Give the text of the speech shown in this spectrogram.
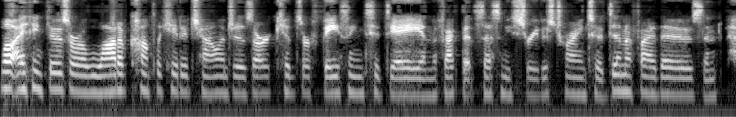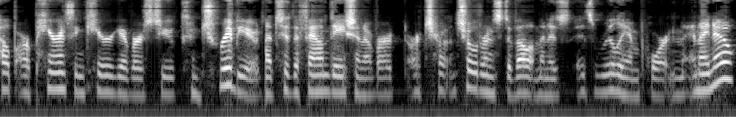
Well, I think those are a lot of complicated challenges our kids are facing today, and the fact that Sesame Street is trying to identify those and help our parents and caregivers to contribute to the foundation of our, our ch- children's development is, is really important. And I know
